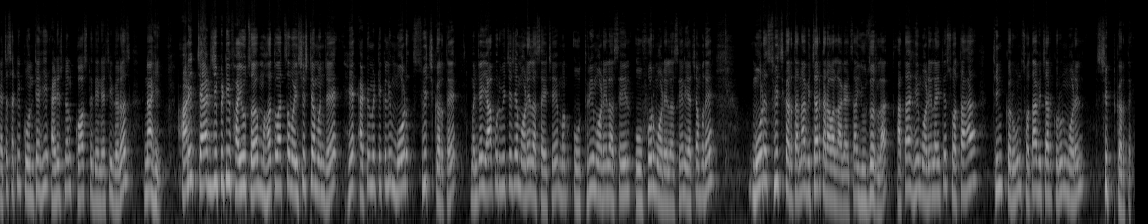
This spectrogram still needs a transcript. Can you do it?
याच्यासाठी कोणत्याही ॲडिशनल कॉस्ट देण्याची गरज नाही. आणि चॅट जी पी टी फाईव्हचं महत्त्वाचं वैशिष्ट्य म्हणजे हे ॲटोमॅटिकली मोड स्विच करते म्हणजे यापूर्वीचे जे मॉडेल असायचे मग ओ थ्री मॉडेल असेल ओ फोर मॉडेल असेल याच्यामध्ये मोड स्विच करताना विचार करावा लागायचा युजरला आता हे मॉडेल आहे ते स्वतः थिंक करून स्वतः विचार करून मॉडेल शिफ्ट करते.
